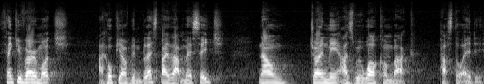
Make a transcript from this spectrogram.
Thank you very much. I hope you have been blessed by that message. Now, join me as we welcome back Pastor Eddie.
